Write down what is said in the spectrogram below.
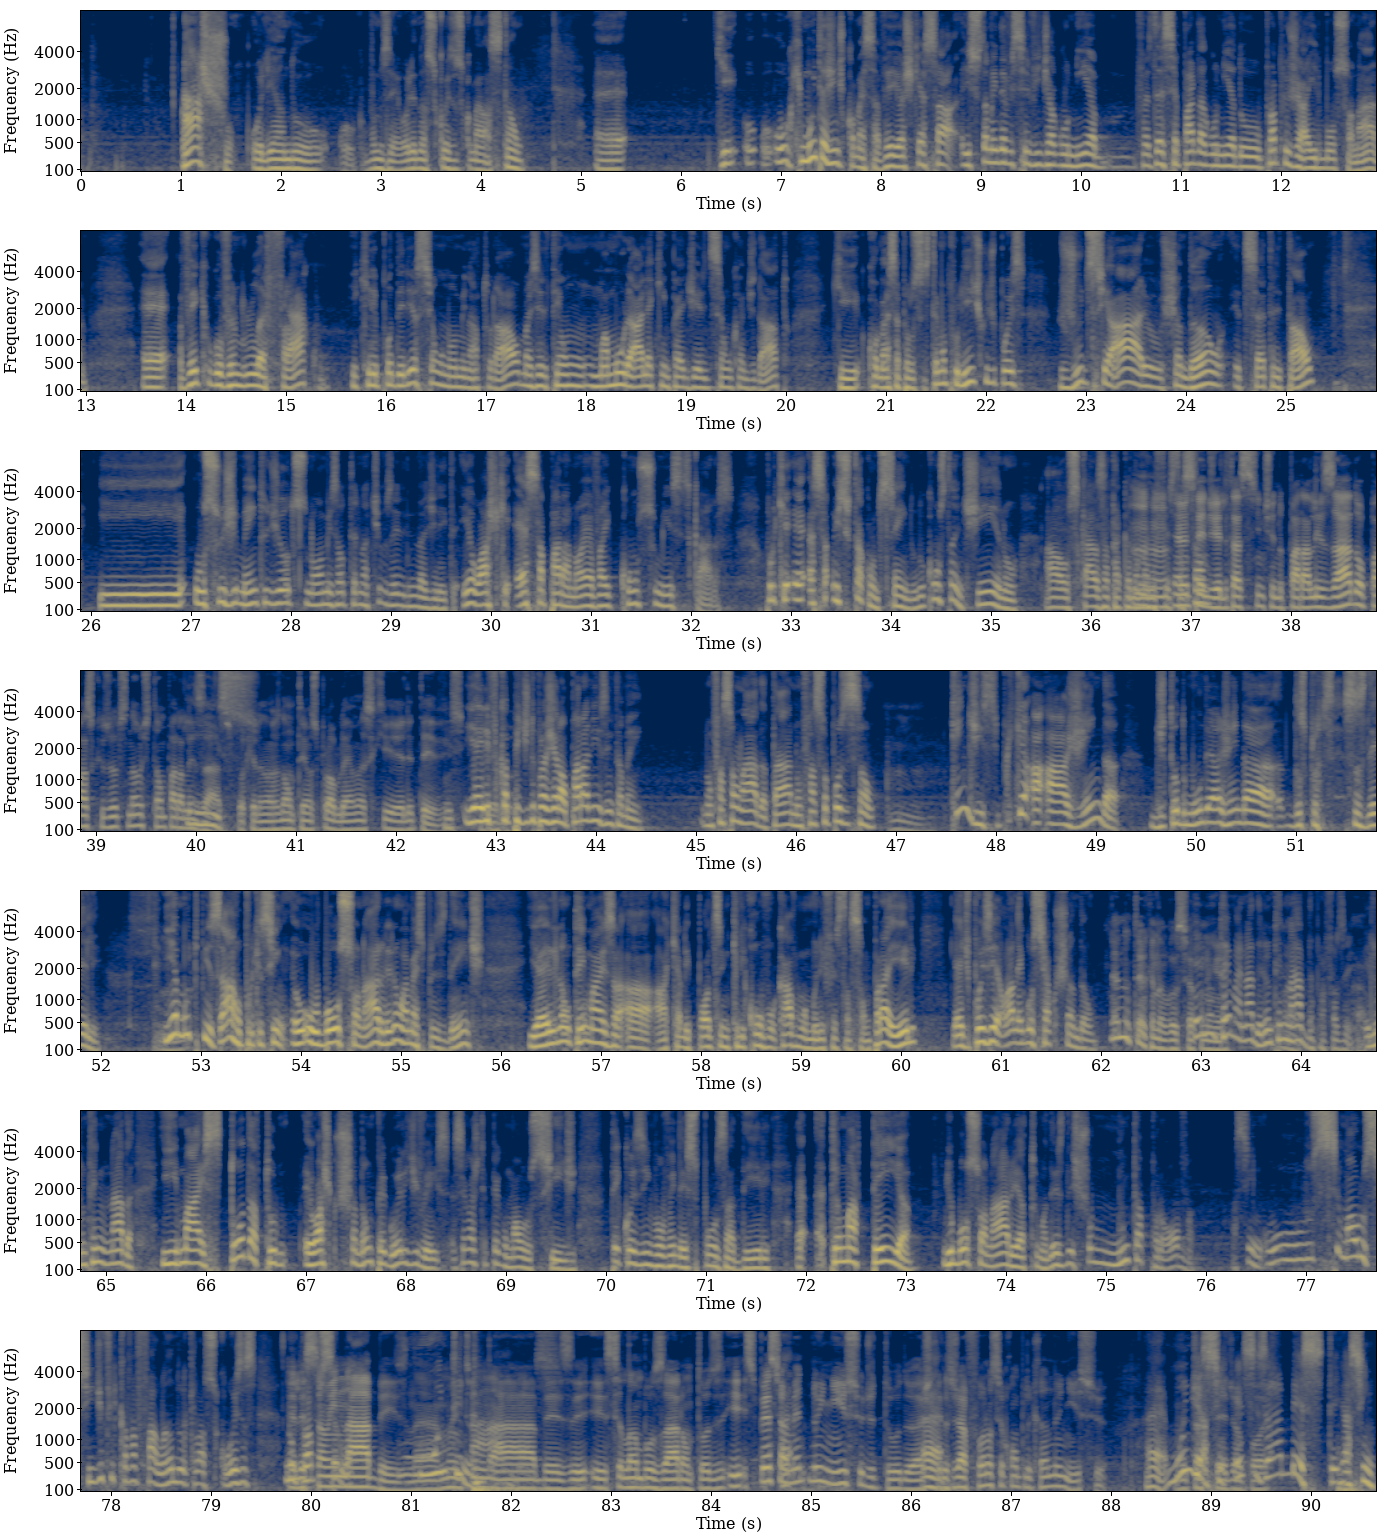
acho, olhando, vamos dizer, olhando as coisas como elas estão, é, que o, o que muita gente começa a ver, eu acho que essa, isso também deve servir de agonia, ser parte da agonia do próprio Jair Bolsonaro, é ver que o governo Lula é fraco e que ele poderia ser um nome natural, mas ele tem um- uma muralha que impede ele de ser um candidato, que começa pelo sistema político, depois judiciário, Xandão, etc e tal. E o surgimento de outros nomes alternativos ali dentro da direita. Eu acho que essa paranoia vai consumir esses caras. Porque é- essa- isso que está acontecendo, do Constantino aos caras atacando a Uhum, eu manifestação. entendi. Ele está se sentindo paralisado ao passo que os outros não estão paralisados. Isso. Porque nós não temos os problemas que ele teve. Isso. E aí ele fica pedindo pra geral, paralisem também. Não façam nada, tá? Não façam oposição. Hum. Quem disse? Porque a, a agenda de todo mundo é a agenda dos processos dele. E é muito bizarro, porque assim, o, o Bolsonaro, ele não é mais presidente, E aí ele não tem mais a, a- aquela hipótese em que ele convocava uma manifestação pra ele, e aí depois ia lá negociar com o Xandão. Ele não tem o que negociar Ele com não ninguém. tem mais nada, ele não tem Ah. nada pra fazer. Ele não tem nada. E mais, toda a turma. Eu acho que o Xandão pegou ele de vez. Esse negócio de ter pego o Mauro Cid, tem coisas envolvendo a esposa dele. é, é, tem uma teia. E o Bolsonaro e a turma deles deixou muita prova. Assim, o, o Mauro Cid ficava falando aquelas coisas no Eles próprio são celular. inábeis, né? Muito Muito, inábeis. E, e se lambuzaram todos. E especialmente no início de tudo. Eu acho É. que eles já foram se complicando no início. É, muito assim, eles fizeram uma besteira. Assim,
